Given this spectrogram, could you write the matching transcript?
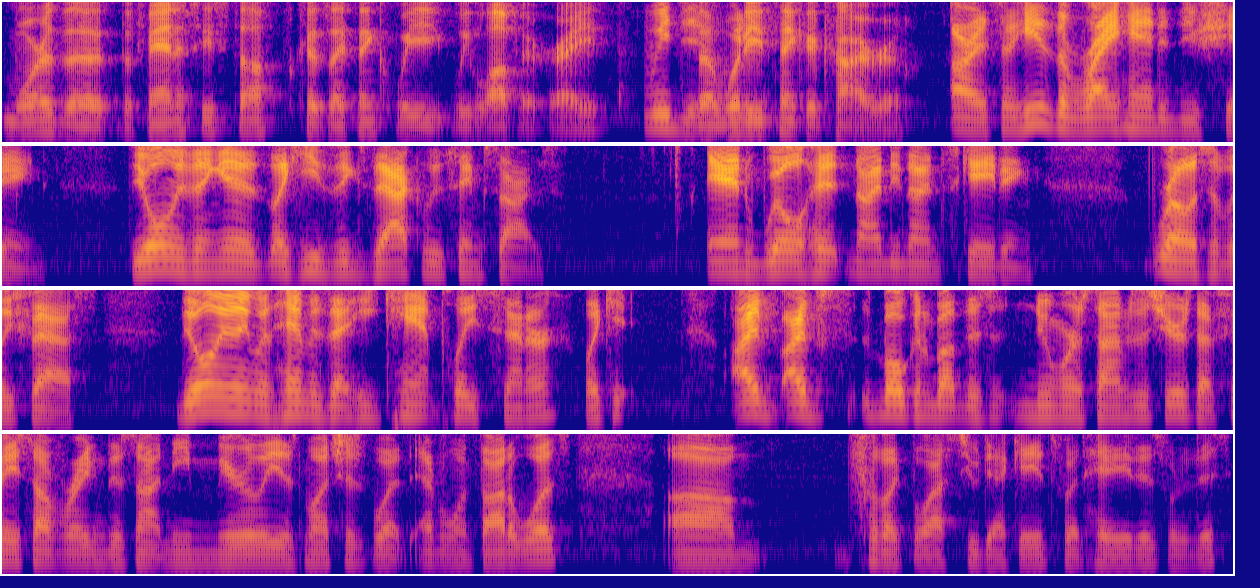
more of the, the fantasy stuff because I think we, we love it, right? We do, So what do you think of Kyrou? All right, so he's the right-handed Duchene. The only thing is, like, he's exactly the same size, and will hit 99 skating relatively fast. The only thing with him is that he can't play center. Like, I've I've spoken about this numerous times this year. Is that face-off rating does not need nearly as much as what everyone thought it was, um, for like the last two decades. But hey, it is what it is.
